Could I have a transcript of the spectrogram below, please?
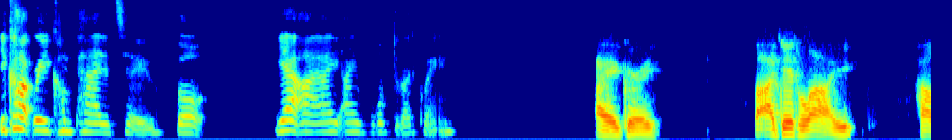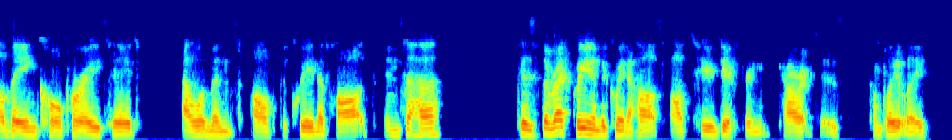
you can't really compare the two. But yeah, I I love the Red Queen. I agree. But I did like how they incorporated elements of the Queen of Hearts into her. Because the Red Queen and the Queen of Hearts are two different characters completely.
